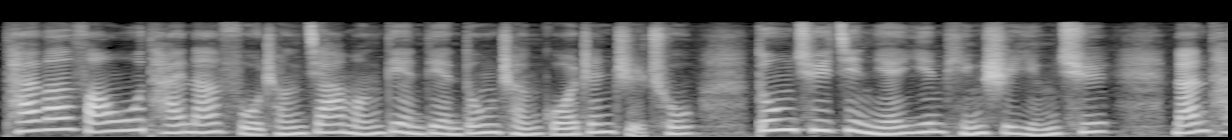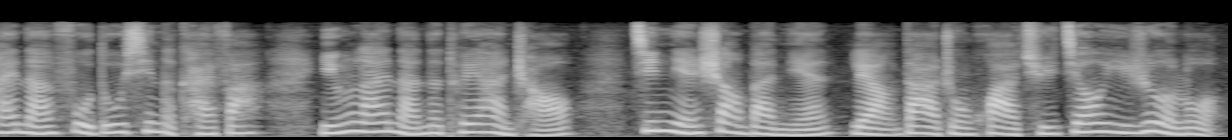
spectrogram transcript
台湾房屋台南府城加盟店店东陈国珍指出，东区近年因平实营区、南台南副都心的开发，迎来南的推案潮。今年上半年，两大重划区交易热络，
